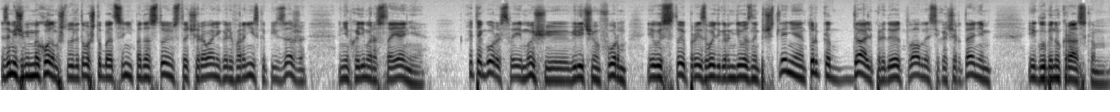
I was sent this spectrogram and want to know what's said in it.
Замечу мимоходом, что для того, чтобы оценить по достоинству очарование калифорнийского пейзажа, необходимо расстояние – Хотя горы своей мощью, величием форм и высотой производят грандиозное впечатление, только даль придает плавность их очертаниям и глубину краскам.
